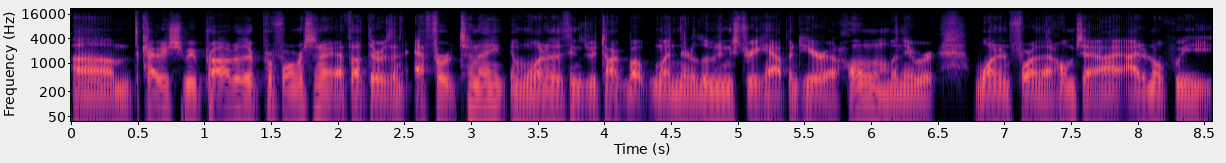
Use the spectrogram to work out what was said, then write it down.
Um, the Coyotes should be proud of their performance tonight. I thought there was an effort tonight and one of the things we talked about when their losing streak happened here at home when they were one and four on that homestand I, I don't know if we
